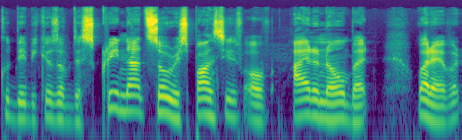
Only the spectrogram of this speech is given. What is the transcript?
could be because of the screen not so responsive of I don't know but whatever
